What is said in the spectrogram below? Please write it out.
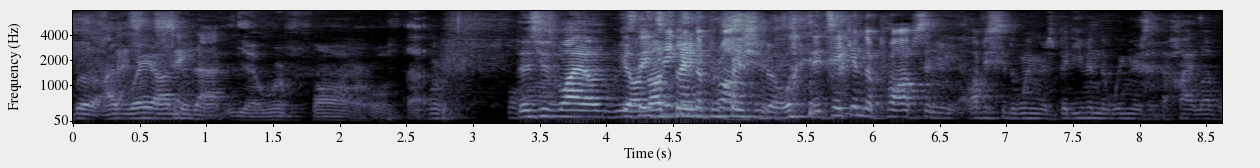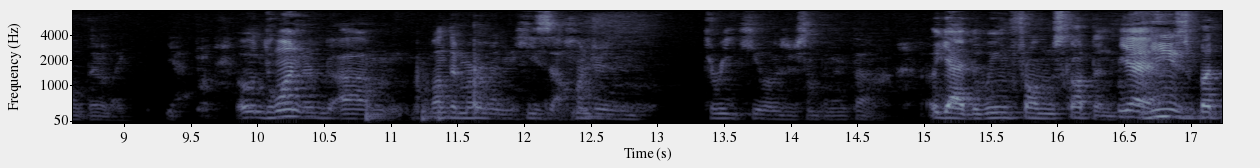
Bro, I'm That's way insane. under that. yeah, we're far off that. We're This is why I'm, we 'Cause are they not take in playing the props. professional. they take in the props and obviously the wingers, but even the wingers at the high level, they're like, yeah. Oh, the one um, Van der Merwe, he's 103 kilos or something like that. Oh, yeah, the wing from Scotland. Yeah. He's but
